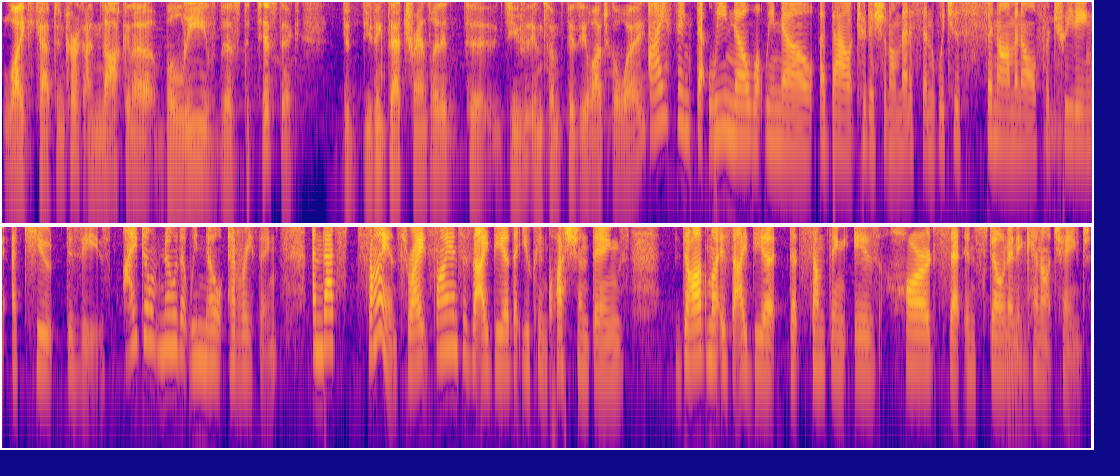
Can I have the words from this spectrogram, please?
like Captain Kirk, I'm not going to believe the statistic. Did, do you think that translated to, to you in some physiological way? I think that we know what we know about traditional medicine, which is phenomenal for mm. treating acute disease. I don't know that we know everything. And that's science, right? Science is the idea that you can question things. Dogma is the idea that something is hard, set in stone, and it cannot change.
